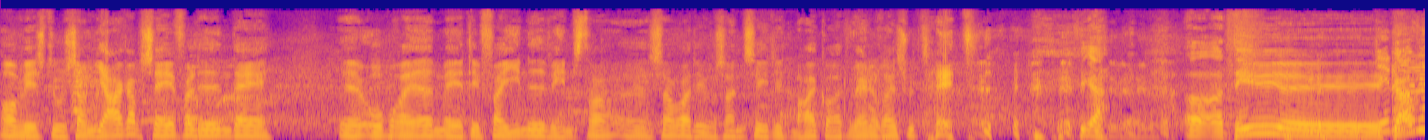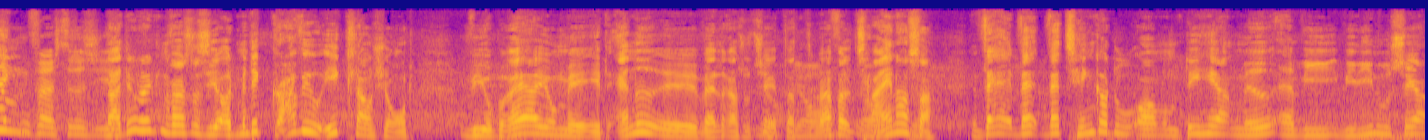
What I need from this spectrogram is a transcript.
Og hvis du, som Jakob sagde forleden dag, øh, opererede med det forenede Venstre, øh, så var det jo sådan set et meget godt valgresultat. ja. Og, og det, øh, Det er du gør heller vi ikke den første, der siger. Nej, det er jo ikke den første, der siger. Og- Men det gør vi jo ikke, Claus Hjort. Vi opererer jo med et andet øh, valgresultat, der Jo, i hvert fald jo, tegner jo. sig. Hvad, hvad, hvad tænker du om, om det her med, at vi, vi lige nu ser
